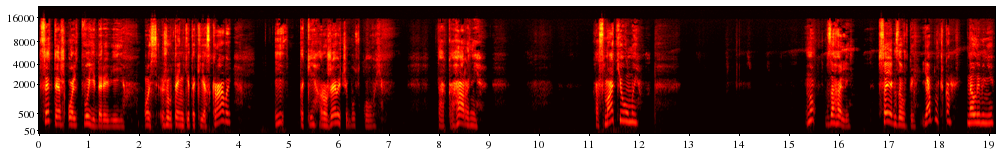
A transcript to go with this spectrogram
Це теж Оль, твої деревії. Ось жовтенький такий яскравий і такий рожевий чи бусковий. Так, гарні хасматіуми. Ну, взагалі, все як завжди. Яблучка наливні.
